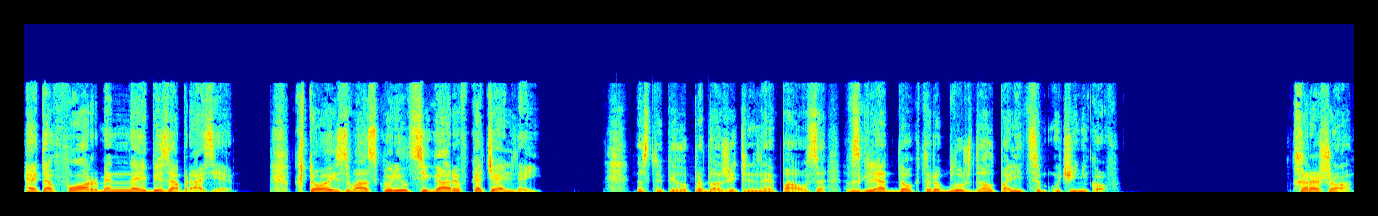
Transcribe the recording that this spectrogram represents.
Это форменное безобразие. Кто из вас курил сигары в котельной? Наступила продолжительная пауза. Взгляд доктора блуждал по лицам учеников. «Хорошо.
